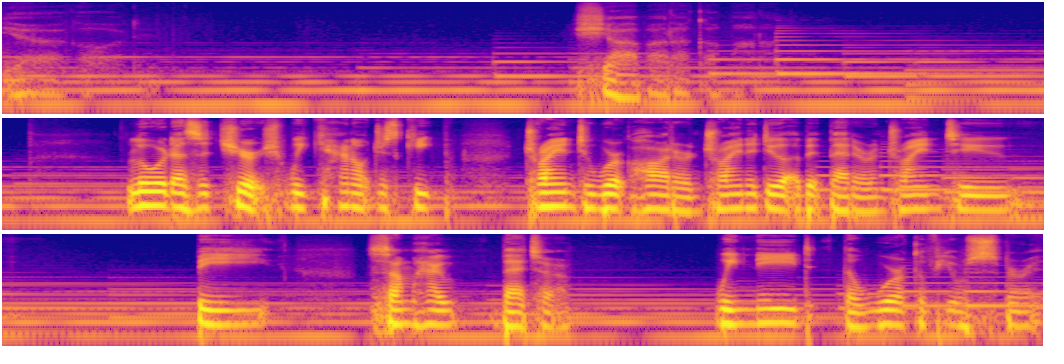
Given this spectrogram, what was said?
Yeah, God. Lord, as a church, we cannot just keep trying to work harder and trying to do it a bit better and trying to be somehow better we need the work of your Spirit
